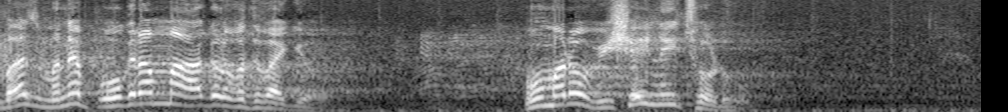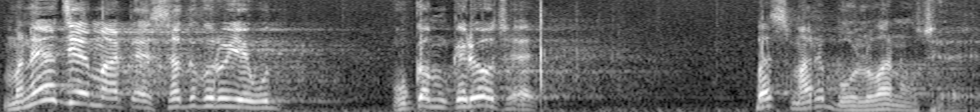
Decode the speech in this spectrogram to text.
બસ મને પ્રોગ્રામમાં આગળ વધવા ગયો. હું મારો વિષય નહીં છોડું. મને જે માટે સદગુરુએ હુકમ કર્યો છે. બસ મારે બોલવાનું છે.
